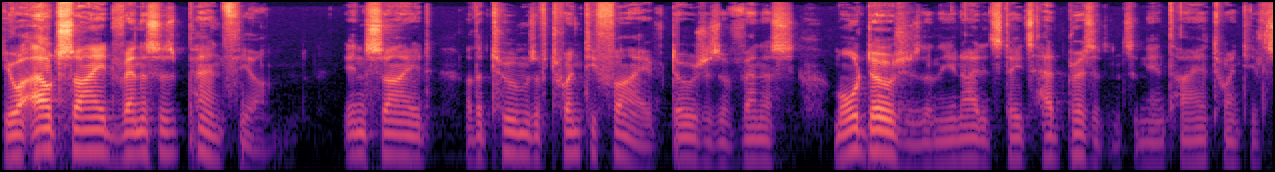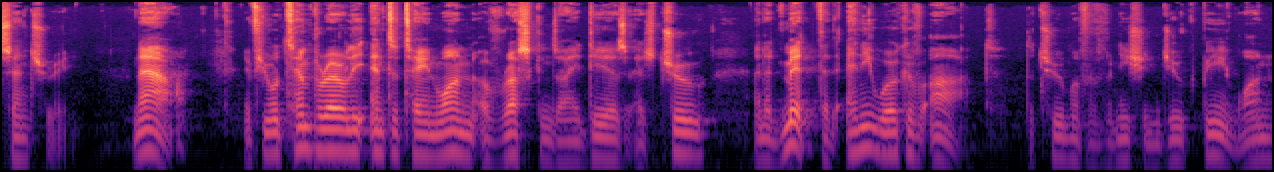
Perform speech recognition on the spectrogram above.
You are outside Venice's Pantheon. Inside are the tombs of 25 Doges of Venice, more Doges than the United States had presidents in the entire 20th century. Now, if you will temporarily entertain one of Ruskin's ideas as true, and admit that any work of art, the tomb of a Venetian duke being one,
